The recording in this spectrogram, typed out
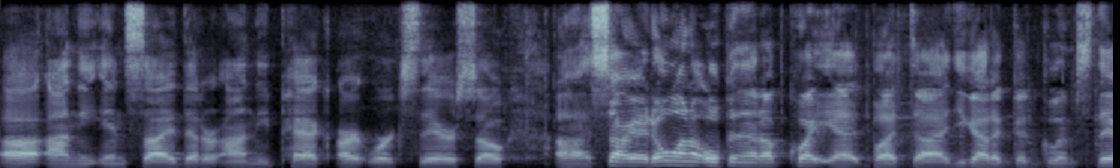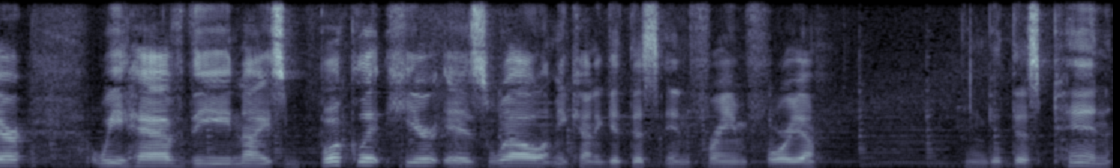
uh, on the inside that are on the pack artworks there. So uh, sorry, I don't want to open that up quite yet, but uh, you got a good glimpse there. We have the nice booklet here as well. Let me kind of get this in frame for you and get this pin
